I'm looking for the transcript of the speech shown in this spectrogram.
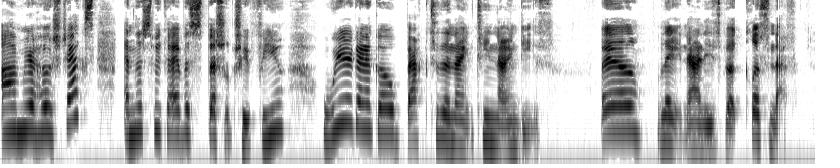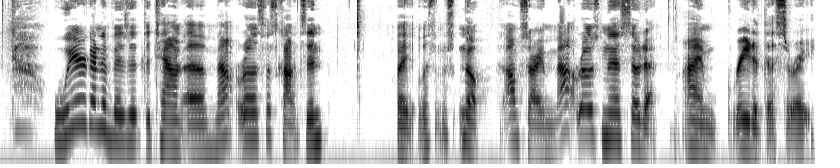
I'm your host, Jax, and this week I have a special treat for you. We're going to go back to the 1990s. Well, late 90s, but close enough. We're going to visit the town of Mount Rose, Wisconsin. Wait, was? No, I'm sorry, Mount Rose, Minnesota. I'm great at this already.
